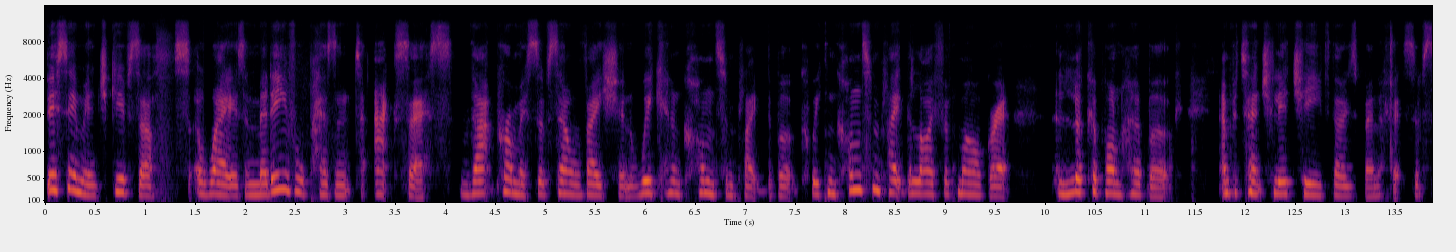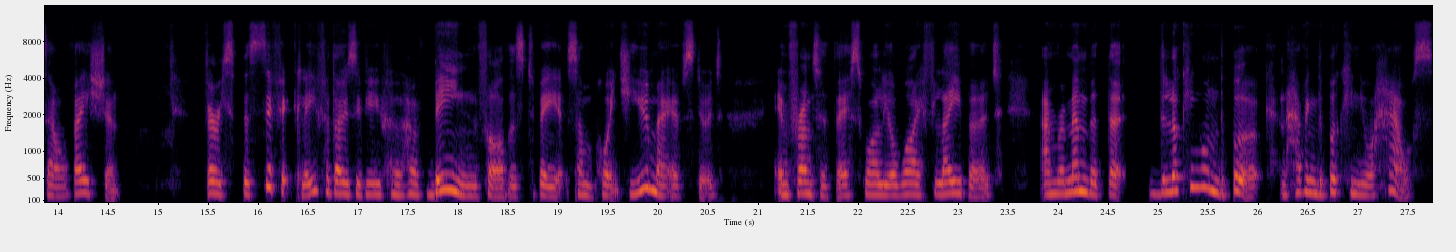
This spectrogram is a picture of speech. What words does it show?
This image gives us a way as a medieval peasant to access that promise of salvation. We can contemplate the book, we can contemplate the life of Margaret and look upon her book and potentially achieve those benefits of salvation. Very specifically, for those of you who have been fathers to be at some point, you may have stood in front of this while your wife laboured and remembered that the looking on the book and having the book in your house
